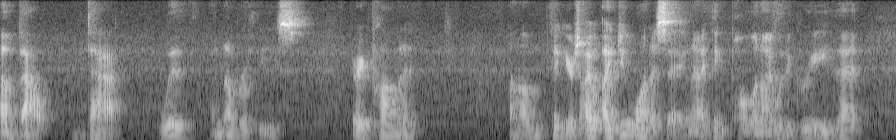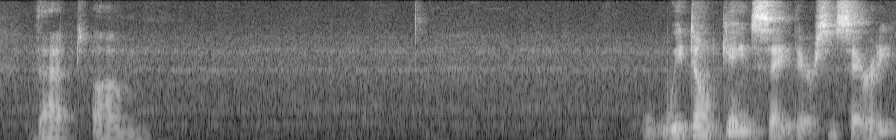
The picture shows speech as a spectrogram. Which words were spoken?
about that with a number of these very prominent um, figures. I, I do want to say, and I think Paul and I would agree that that um, we don't gainsay their sincerity.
